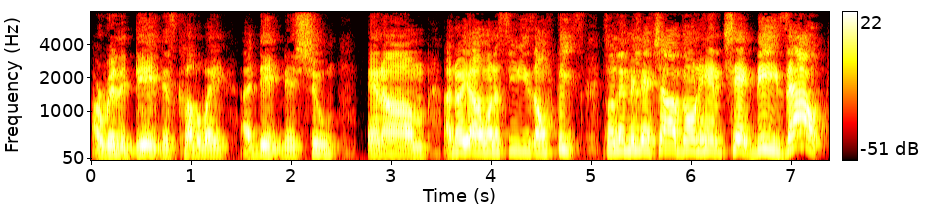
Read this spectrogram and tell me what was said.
I really dig this colorway. I dig this shoe. And um, I know y'all want to see these on feet. So let me let y'all go ahead and check these out.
